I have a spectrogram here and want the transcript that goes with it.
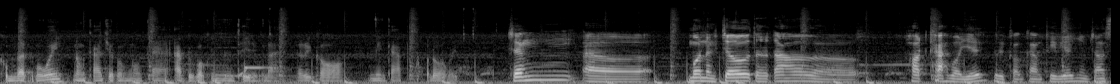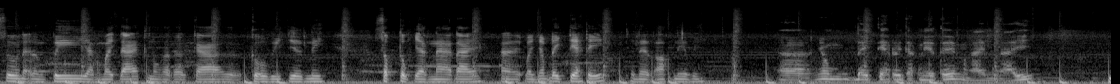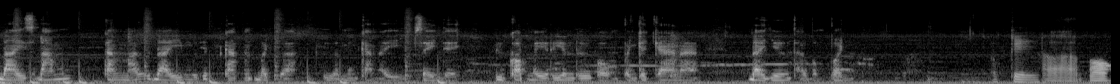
គំនិតមួយក្នុងការចូលរួមក្នុងការអភិវឌ្ឍ community នេះដែរឬក៏មានការផ្លាស់ប្ដូរអ្វីអញ្ចឹងអឺមុននឹងចូលទៅដល់ podcast របស់យើងឬក៏កម្មវិធីយើងខ្ញុំចង់សួរអ្នកទាំងពីរយ៉ាងម៉េចដែរក្នុងរដូវកាល COVID យើងនេះសុខទុក្ខយ៉ាងណាដែរហើយបើខ្ញុំដេកផ្ទះទេជំរាបអស់គ្នាវិញអឺខ្ញុំដេកផ្ទះដូចតែគ្នាទេមួយថ្ងៃមួយថ្ងៃដៃស្ដាំកាន់ម៉ៅដៃមួយទៀតកាន់បិចបាទគឺអត់មានកាន់អីផ្សេងទេគឺកត់មេរៀនឬក៏បំពេញកិច្ចការណា ដែលយើងត្រូវបំពេញអូខេអឺបង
